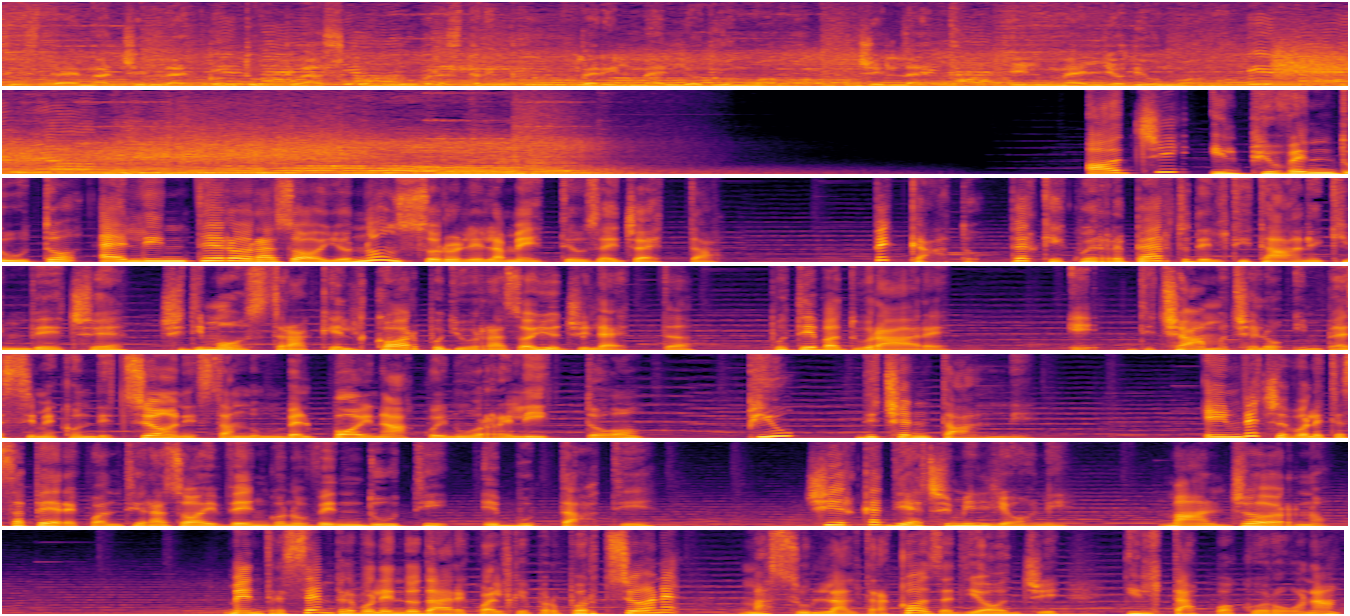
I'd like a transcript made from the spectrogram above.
Sistema Gillette Contour Plus con Lubrastream. Per il meglio di un uomo. Gillette, il meglio di un uomo. Oggi il più venduto è l'intero rasoio, non solo le lamette usa e getta. Peccato, perché quel reperto del Titanic invece ci dimostra che il corpo di un rasoio Gillette poteva durare, e diciamocelo in pessime condizioni, stando un bel po' in acqua in un relitto, più di cent'anni. E invece volete sapere quanti rasoi vengono venduti e buttati? Circa 10 milioni, ma al giorno. Mentre sempre volendo dare qualche proporzione, ma sull'altra cosa di oggi, il tappo a corona,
